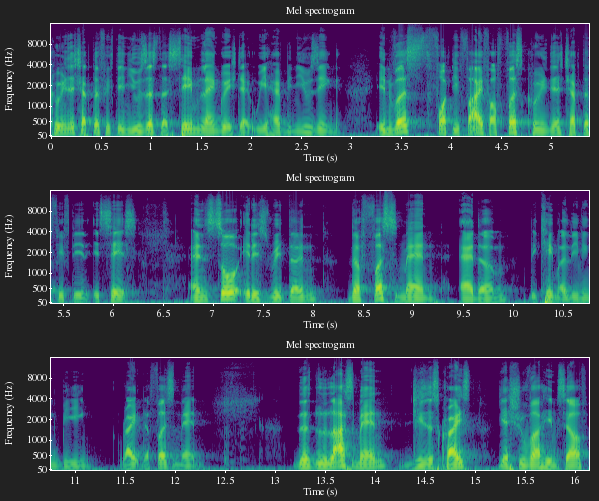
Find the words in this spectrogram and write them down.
Corinthians chapter 15 uses the same language that we have been using. In verse 45 of 1 Corinthians chapter 15, it says, And so it is written, the first man, Adam, became a living being, right? The first man. The, the last man, Jesus Christ, Yeshua himself,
